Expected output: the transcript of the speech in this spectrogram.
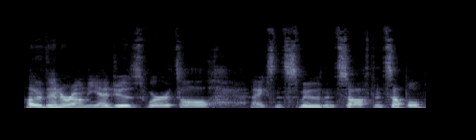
other than around the edges where it's all nice and smooth and soft and supple.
